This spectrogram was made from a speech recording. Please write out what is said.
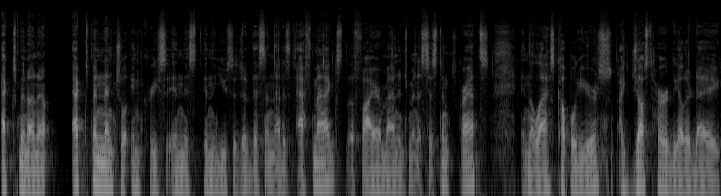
exponential increase in this in the usage of this, and that is FMAGs, the Fire Management Assistance Grants, in the last couple years. I just heard the other day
